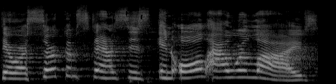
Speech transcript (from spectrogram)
there are circumstances in all our lives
